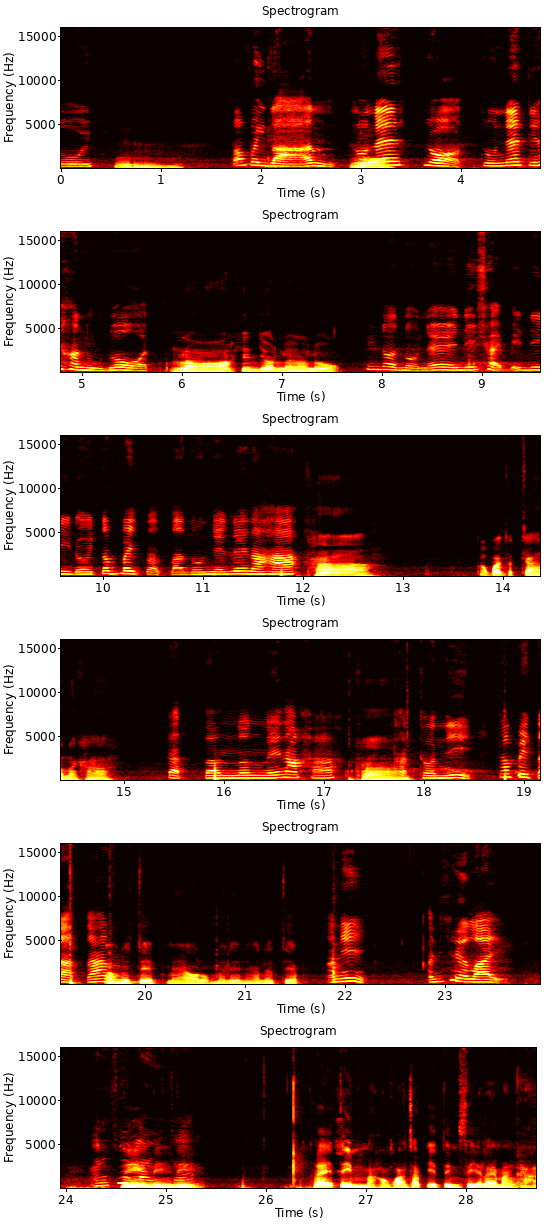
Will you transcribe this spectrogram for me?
โดย อืม ต้องไปร้านหหรนูอแน่หยอดหนูแน่ตินของหนูโหลดหรอกินหยดเลยเหรอลูกพี่โหลดหนูแน่ดีใส่ไม่ดีโดยต้องไปตัดตาหนูแน่เลยนะคะ ค่ะต้องไปจัดการนะคะ ตัดตอนนั้นเลยนะคะค่ะตัดตัวนี้ต้องไปตัดด้านเอาเดี๋ยวเจ็บไม่เอาหรอกไม่เล่นอย่างนั้นเดี๋ยวเจ็บ อันนี้ อันนี้คืออะไร อันนี้คือนี่อะไรนี่จ๊ะนี่แล้ว ไอติมอะของขวัญชอบกินไอติมสีอะไรมั่งคะ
